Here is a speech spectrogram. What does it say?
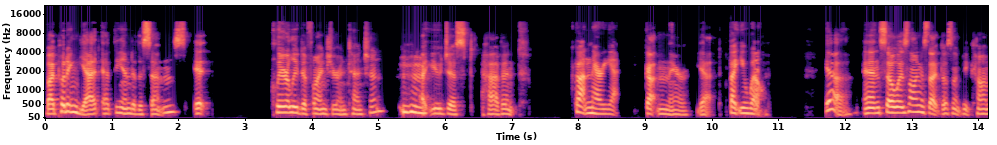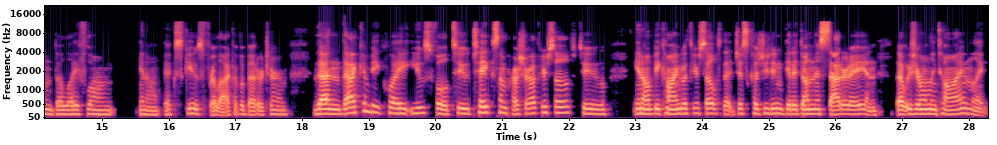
By putting yet at the end of the sentence, it clearly defines your intention Mhm. but you just haven't Gotten there yet, gotten there yet. but you will. Yeah. And so as long as that doesn't become the lifelong, you know, excuse for lack of a better term, then that can be quite useful to take some pressure off yourself to, you know, be kind with yourself that just because you didn't get it done this Saturday and that was your only time, like,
